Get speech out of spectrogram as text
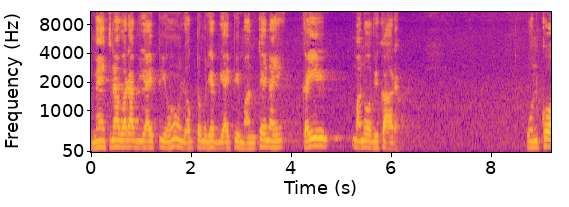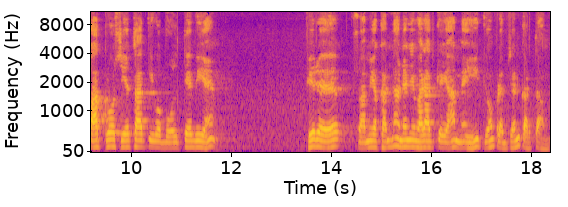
मैं इतना बड़ा वीआईपी हूँ, लोग तो मुझे वीआईपी मानते नहीं। कई मनोविकार हैं। उनको आक्रोश ये था कि वो बोलते भी हैं। फिर स्वामी अखंडानंद जी महाराज के यहाँ मैं ही क्यों प्रवचन करता हूँ?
